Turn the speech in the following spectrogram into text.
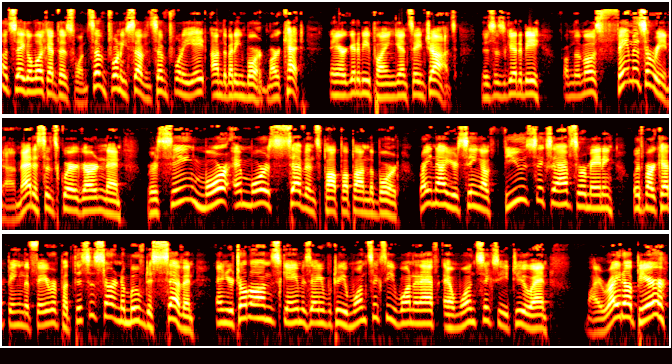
let's take a look at this one 727, 728 on the betting board. Marquette, they are going to be playing against St. John's. This is going to be from the most famous arena, Madison Square Garden, and we're seeing more and more sevens pop up on the board. Right now, you're seeing a few six halfs remaining, with Marquette being the favorite, but this is starting to move to seven, and your total on this game is anywhere between 161 and a half and 162. And my right up here,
